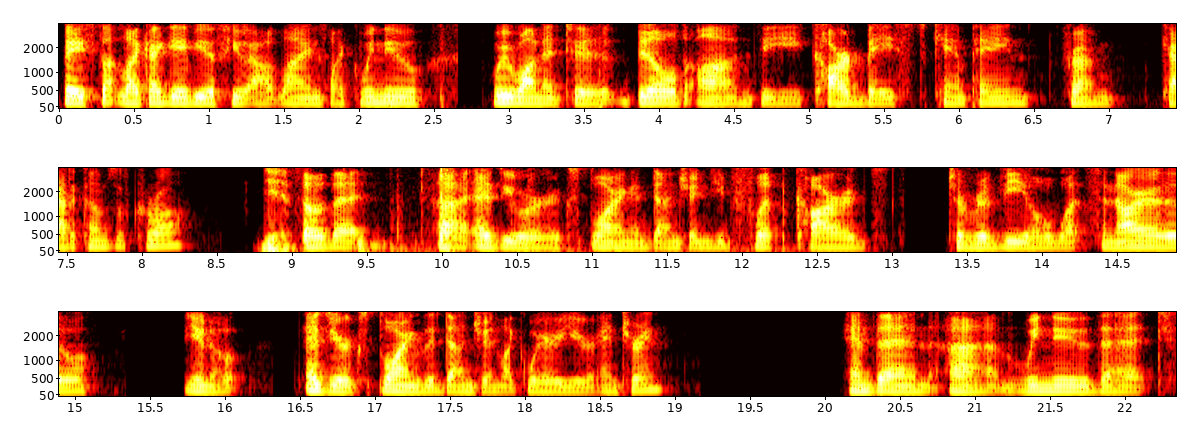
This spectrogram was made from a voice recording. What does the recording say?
based on like I gave you a few outlines. Like we knew we wanted to build on the card based campaign from Catacombs of Kural. Yeah. So that uh, as you were exploring a dungeon, you'd flip cards to reveal what scenario, you know, as you're exploring the dungeon, like where you're entering. And then um, we knew that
